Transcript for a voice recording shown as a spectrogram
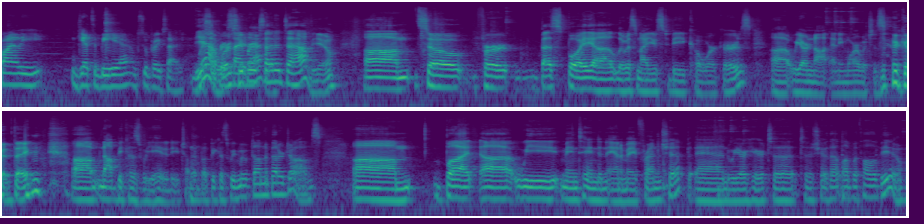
finally get to be here. I'm super excited. yeah, super we're excited super to excited to have you. Um, so, for Best Boy, uh, Louis and I used to be coworkers. Uh, we are not anymore, which is a good thing. Um, not because we hated each other, but because we moved on to better jobs. Um, but uh, we maintained an anime friendship, and we are here to, to share that love with all of you.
